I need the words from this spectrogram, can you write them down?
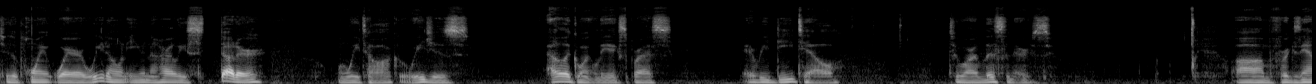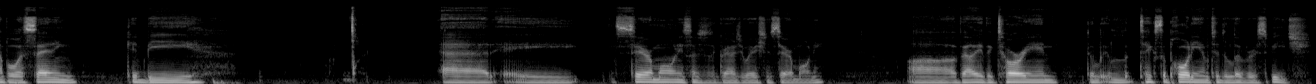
To the point where we don't even hardly stutter when we talk. We just eloquently express every detail to our listeners. Um, for example a setting could be at a ceremony such as a graduation ceremony. Uh, a valedictorian del- takes the podium to deliver a speech,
